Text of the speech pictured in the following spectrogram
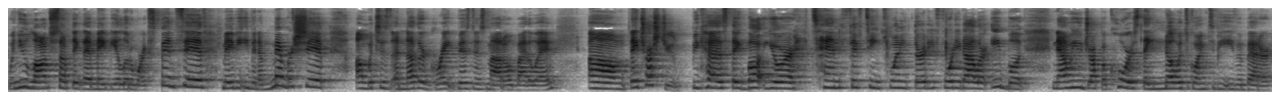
when you launch something that may be a little more expensive, maybe even a membership, um, which is another great business model, by the way, um, they trust you because they bought your 10, 15, 20, 30, 40 dollar ebook. Now when you drop a course, they know it's going to be even better.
